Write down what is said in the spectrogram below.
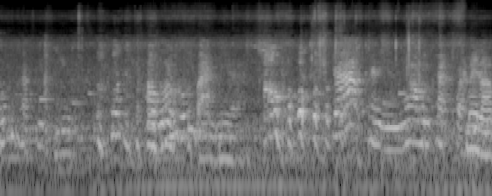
ล้มหักที่กินเอาลูกปานเนี่ยเอาจ้าแข่งงอมขัดฝันไม่รับ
